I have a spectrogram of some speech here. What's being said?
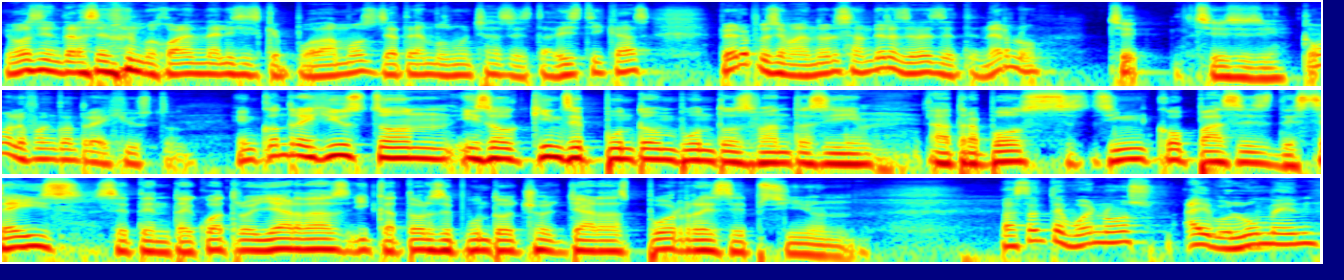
Y vamos a intentar hacer el mejor análisis que podamos. Ya tenemos muchas estadísticas. Pero pues Emmanuel Sanders debes de tenerlo. Sí, sí, sí, sí. ¿Cómo le fue en contra de Houston? En contra de Houston hizo 15.1 puntos fantasy. Atrapó 5 pases de 6, 74 yardas y 14.8 yardas por recepción bastante buenos. Hay volumen.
